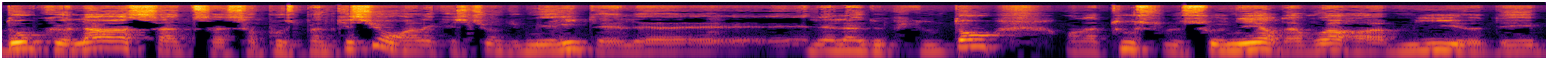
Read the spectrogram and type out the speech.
donc là, ça, ça, ça, pose plein de questions. Hein. La question du mérite, elle, elle est là depuis tout le temps. On a tous le souvenir d'avoir mis des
